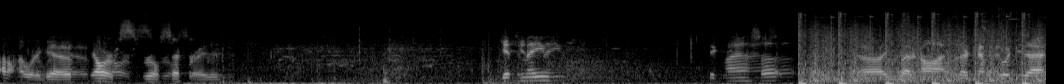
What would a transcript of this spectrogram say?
I don't know where to go. Y'all are s- real separated. Get to me. Pick my ass up. Uh, you better not. They're coming towards you, Zach.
